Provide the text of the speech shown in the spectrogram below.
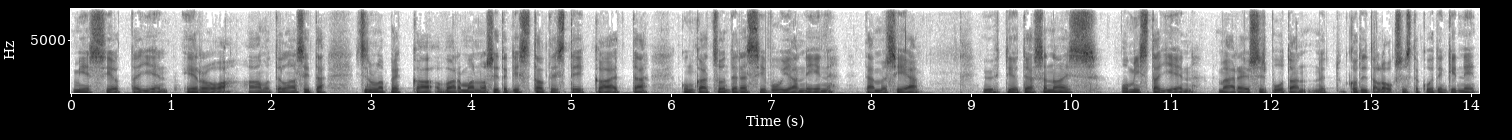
miessijoittajien eroa, hahmotellaan sitä. Sinulla Pekka varmaan on sitäkin statistiikkaa, että kun katson teidän sivuja, niin tämmöisiä yhtiöitä, joissa naisomistajien määrä, jos siis puhutaan nyt kotitalouksista kuitenkin, niin,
